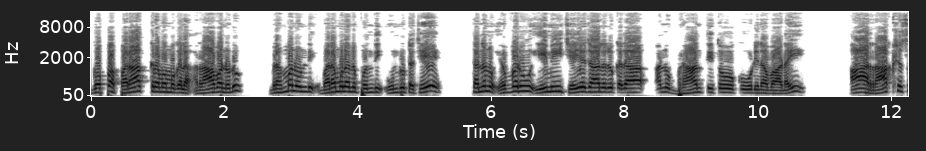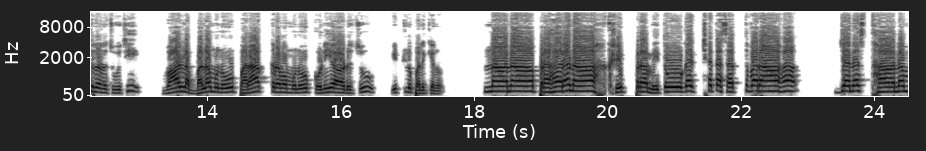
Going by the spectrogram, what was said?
గొప్ప పరాక్రమము గల రావణుడు బ్రహ్మ నుండి వరములను పొంది ఉండుటచే తనను ఎవ్వరూ ఏమీ చేయజాలరు కదా అను భ్రాంతితో కూడిన వాడై ఆ రాక్షసులను చూచి వాళ్ళ బలమును పరాక్రమమును కొనియాడుచు ఇట్లు పలికెను. నానా ప్రహరణా క్షిప్రమితో గచ్చత సత్వరాహ జనస్థానం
